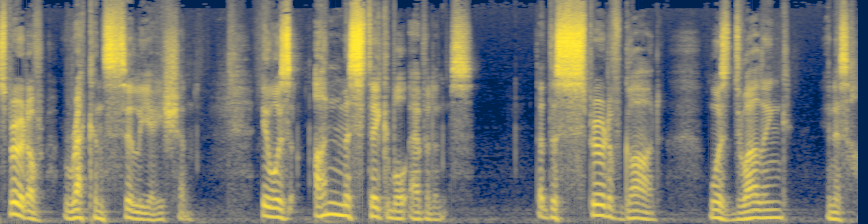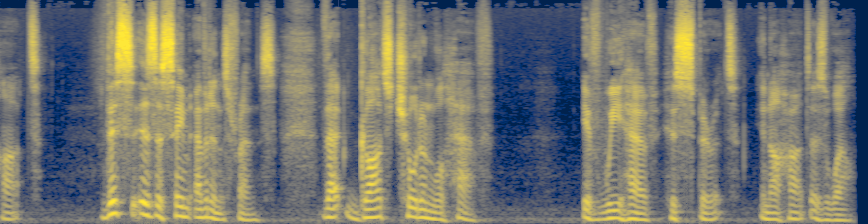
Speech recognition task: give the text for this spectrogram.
spirit of reconciliation. It was unmistakable evidence that the Spirit of God was dwelling in his heart. This is the same evidence, friends, that God's children will have if we have his Spirit in our heart as well.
